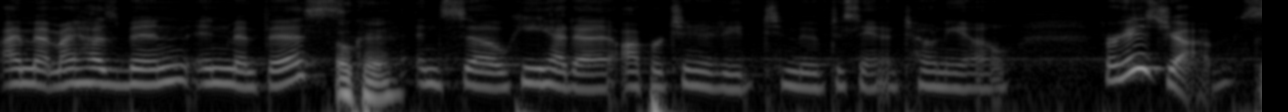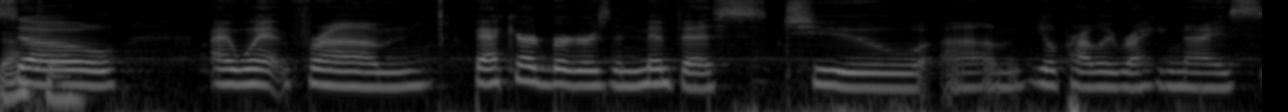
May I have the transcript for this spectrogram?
I met my husband in Memphis. Okay, And so he had an opportunity to move to San Antonio for his job. So I went from Backyard Burgers in Memphis to, um, you'll probably recognize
